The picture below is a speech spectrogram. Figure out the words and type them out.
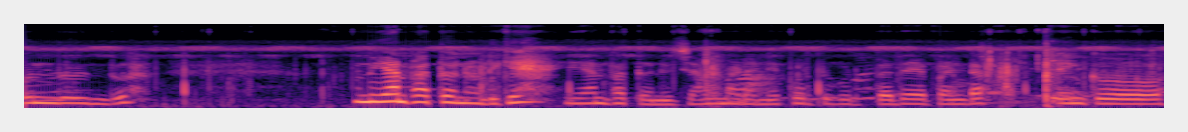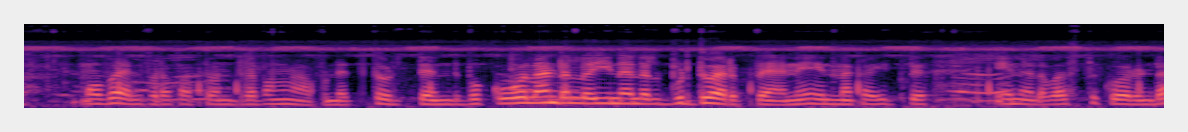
ಒಂದು. ಏನು ಪತ್ತ ನೋಡಿಗೆ ಏನು ಪತ್ತ ಜಾಮ್ ಅಮ್ಮಡನೆ ಕೊಡ್ತು ಬಿಡ್ತದೆ ಪಂಡ. ಇಂಕು ಮೊಬೈಲ್ ಪೂರ ಪತ್ತೊಂಡ್ರೆ ಬಂಗ ಹಾಪುಂಡ ತೊಟ್ಟೆ ಅಂದ್ಬ ಕೋಲಂಡಲ್ಲ ಓಲಾಂಡಲ್ಲ ಬಿಡ್ದು ಬರ್ತಾನೆ ಇನ್ನ ಕೈಟ್ ಏನೆಲ್ಲ ವಸ್ತು ಕೊರಂಡ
